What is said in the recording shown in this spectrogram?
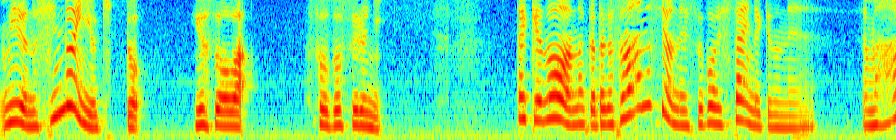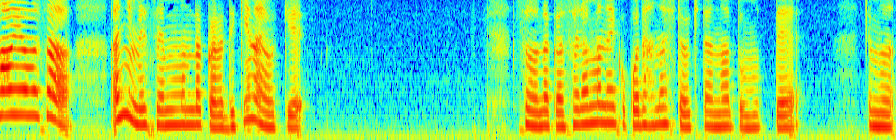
見るのしんどいんよ、きっと。予想は。想像するに。だけど、なんか、だからその話をね、すごいしたいんだけどね。でも母親はさ、アニメ専門だからできないわけ。そう、だからそれもね、ここで話しておきたいなと思って。でも、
